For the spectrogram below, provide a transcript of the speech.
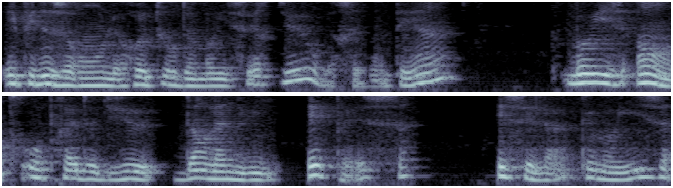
Et puis nous aurons le retour de Moïse vers Dieu, au verset 21. Moïse entre auprès de Dieu dans la nuit épaisse, et c'est là que Moïse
